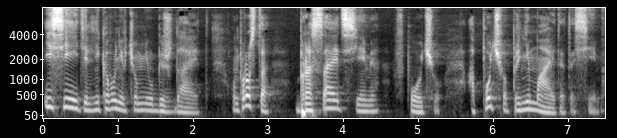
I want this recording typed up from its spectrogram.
И сеятель никого ни в чем не убеждает. Он просто бросает семя в почву, а почва принимает это семя.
